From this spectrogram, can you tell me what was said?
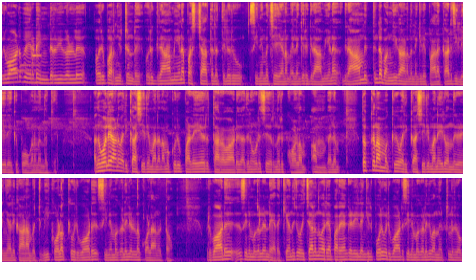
ഒരുപാട് പേരുടെ ഇന്റർവ്യൂകളിൽ അവർ പറഞ്ഞിട്ടുണ്ട് ഒരു ഗ്രാമീണ പശ്ചാത്തലത്തിലൊരു സിനിമ ചെയ്യണം അല്ലെങ്കിൽ ഒരു ഗ്രാമീണ ഗ്രാമത്തിന്റെ ഭംഗി കാണുന്നുണ്ടെങ്കിൽ പാലക്കാട് ജില്ലയിലേക്ക് പോകണം എന്നൊക്കെ. അതുപോലെയാണ് വരിക്കാശ്ശേരി മന നമുക്കൊരു പഴയ ഒരു തറവാട് അതിനോട് ചേർന്നൊരു കുളം അമ്പലം ഇതൊക്കെ നമുക്ക് വരിക്കാശ്ശേരി മനയിൽ വന്നു കഴിഞ്ഞാൽ കാണാൻ പറ്റും. ഈ കുളമൊക്കെ ഒരുപാട് സിനിമകളിലുള്ള കുളമാണ് കേട്ടോ ഒരുപാട് സിനിമകളുണ്ട് ഏതൊക്കെയാണെന്ന് ചോദിച്ചാലൊന്നും പറയാൻ പറയാൻ കഴിയില്ലെങ്കിൽ പോലും ഒരുപാട് സിനിമകളിൽ വന്നിട്ടുള്ളൊരു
